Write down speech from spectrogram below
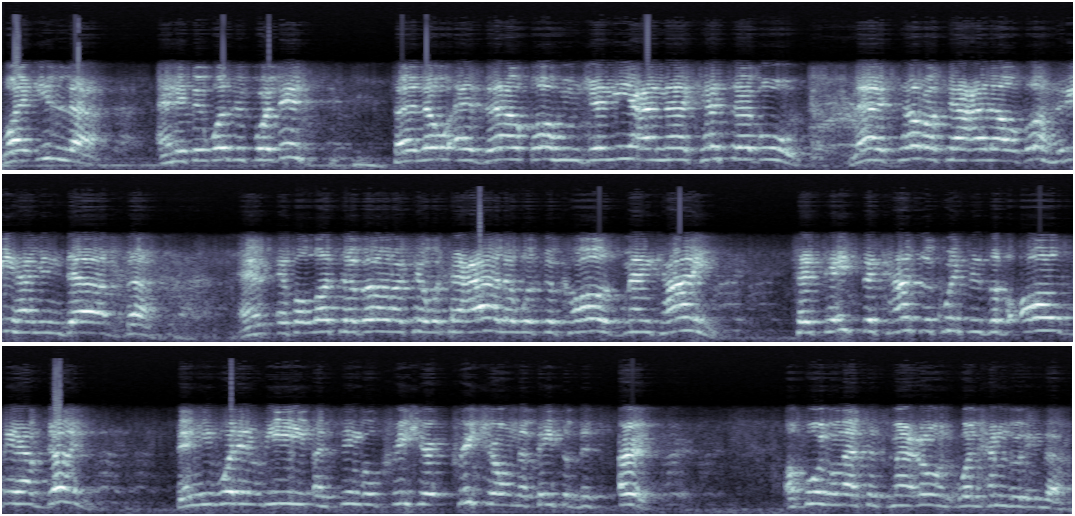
وإلا and if it wasn't for this فلو أذاقهم جميع ما كسبوا ما ترك على ظهرها من دابة and if Allah تبارك وتعالى was to cause mankind to taste the consequences of all they have done then he wouldn't leave a single creature, creature on the face of this earth. أقول ما تسمعون والحمد لله.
